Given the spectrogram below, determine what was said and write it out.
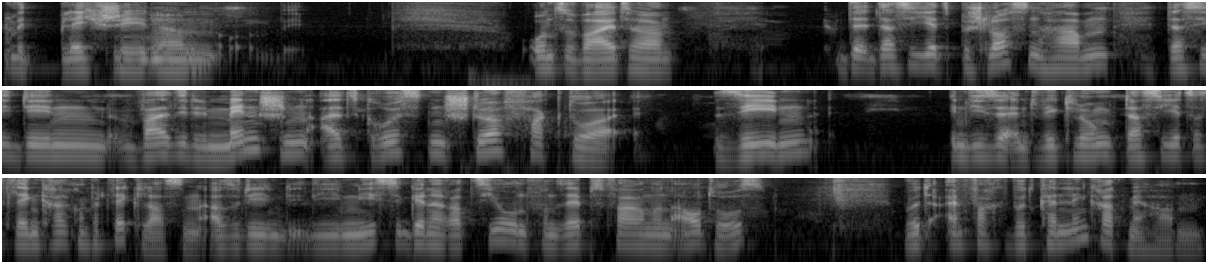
Mit Blechschäden und so weiter. Dass sie jetzt beschlossen haben, dass sie den, weil sie den Menschen als größten Störfaktor sehen in dieser Entwicklung, dass sie jetzt das Lenkrad komplett weglassen. Also die, die- nächste Generation von selbstfahrenden Autos wird einfach wird kein Lenkrad mehr haben.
